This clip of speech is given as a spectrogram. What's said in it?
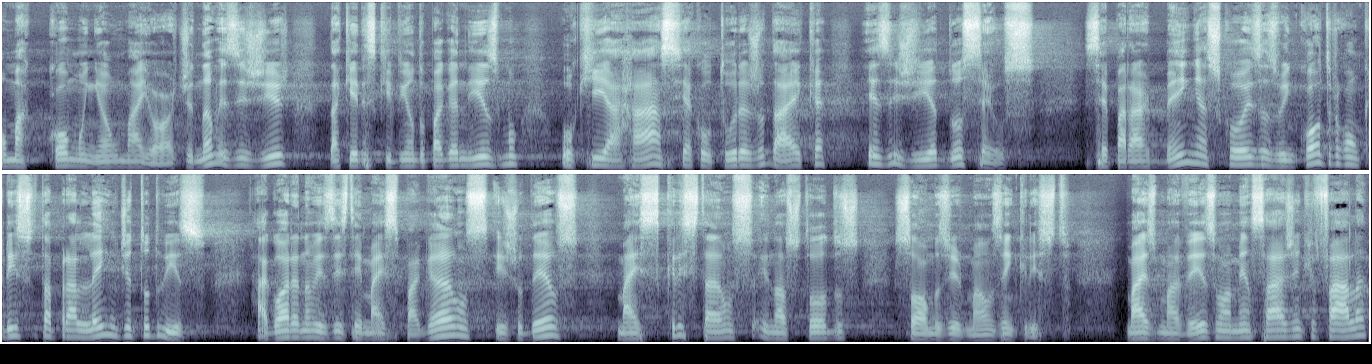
uma comunhão maior, de não exigir daqueles que vinham do paganismo, o que a raça e a cultura judaica exigia dos seus. Separar bem as coisas, o encontro com Cristo está para além de tudo isso. Agora não existem mais pagãos e judeus, mas cristãos, e nós todos somos irmãos em Cristo. Mais uma vez, uma mensagem que fala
